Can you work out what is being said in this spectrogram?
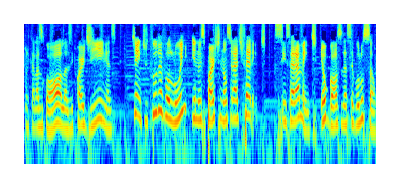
aquelas golas e cordinhas. Gente, tudo evolui e no esporte não será diferente. Sinceramente, eu gosto dessa evolução.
